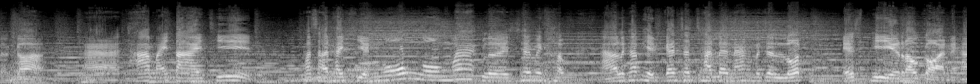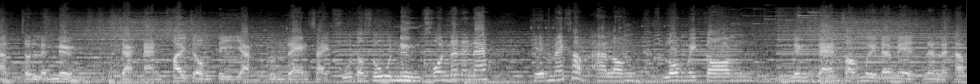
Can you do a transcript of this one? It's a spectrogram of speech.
แล้วก็อ่าท่าไม้ตายที่ ภาษาไทยเขียนงงงงมากเลยใช่ไหมครับ เอาละครับเห็นกันชัดๆแล้วนะ มันจะลด SP เราก่อนนะครับ จนเหลือหนึ่งจากนั้นค่อยโจมตีอย่างรุนแรงใส่คู่ต่อสู้หนึ่งคนนั่นนะนะ เห็นไหมครับอ่าลองลงไปกอง 1 2 0 0 0 0ดาเมจนั่นแหละครับ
